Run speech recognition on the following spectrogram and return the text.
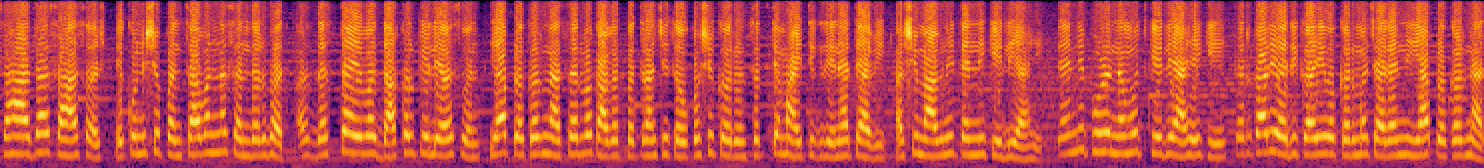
सहा हजार सहासष्ट एकोणीसशे पंचावन्न संदर्भात दस्तऐवज दाखल केले असून या प्रकरणात सर्व कागदपत्रांची चौकशी करून सत्य माहिती देण्यात यावी अशी मागणी त्यांनी केली आहे. त्यांनी पुढे नमूद केले आहे की सरकारी अधिकारी व कर्मचाऱ्यांनी या प्रकरणात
